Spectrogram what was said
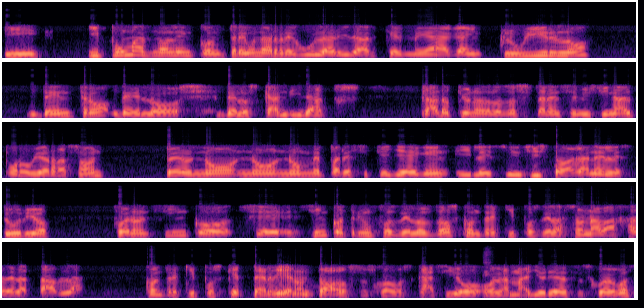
Y, y Pumas no le encontré una regularidad que me haga incluirlo dentro de los de los candidatos. Claro que uno de los dos estará en semifinal por obvia razón, pero no no no me parece que lleguen y les insisto hagan el estudio. Fueron cinco cinco triunfos de los dos contra equipos de la zona baja de la tabla, contra equipos que perdieron todos sus juegos casi o, o la mayoría de sus juegos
